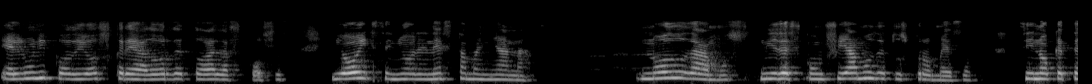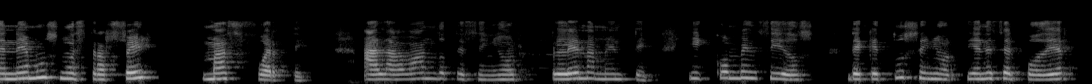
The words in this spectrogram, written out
el único Dios creador de todas las cosas. Y hoy, Señor, en esta mañana, no dudamos ni desconfiamos de tus promesas, sino que tenemos nuestra fe más fuerte, alabándote, Señor, plenamente y convencidos de que tú, Señor, tienes el poder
